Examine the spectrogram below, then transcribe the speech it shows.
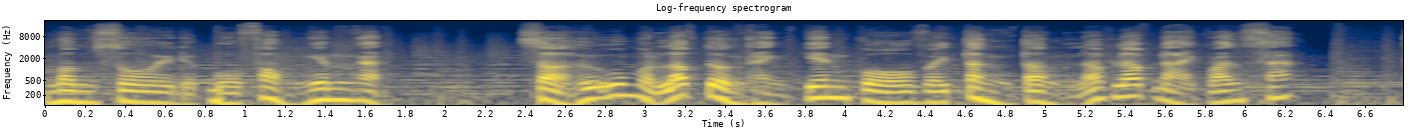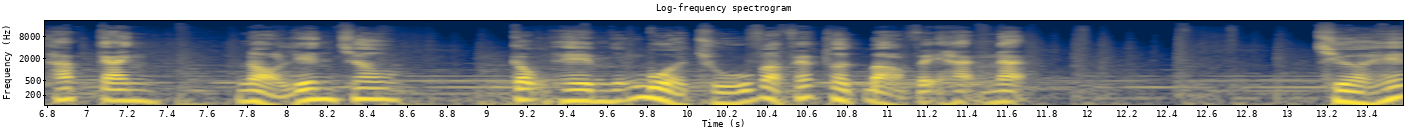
Mâm Xôi được bố phòng nghiêm ngặt, sở hữu một lớp tường thành kiên cố với tầng tầng lớp lớp đài quan sát, tháp canh, nỏ liên châu, cộng thêm những bùa chú và phép thuật bảo vệ hạng nặng chưa hết,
